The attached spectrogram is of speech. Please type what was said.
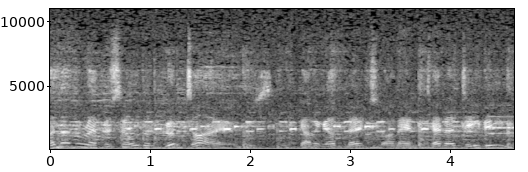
Another episode of Good Times. Coming up next on Antenna TV.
